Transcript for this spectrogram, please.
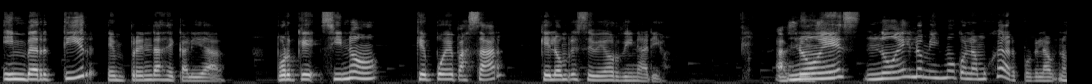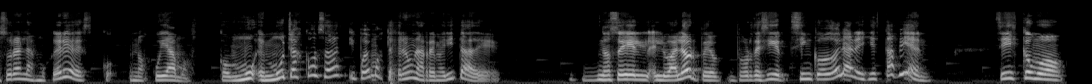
invertir en prendas de calidad. Porque si no, ¿qué puede pasar? Que el hombre se vea ordinario. no es. no es lo mismo con la mujer, porque nosotras las mujeres nos cuidamos en muchas cosas y podemos tener una remerita de, no sé el, valor, pero por decir 5 dólares y estás bien. ¿Sí? Es como,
